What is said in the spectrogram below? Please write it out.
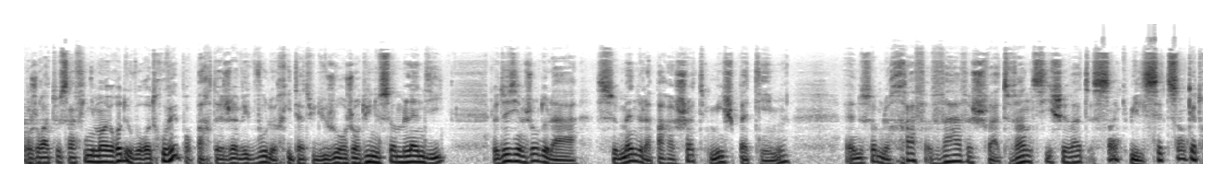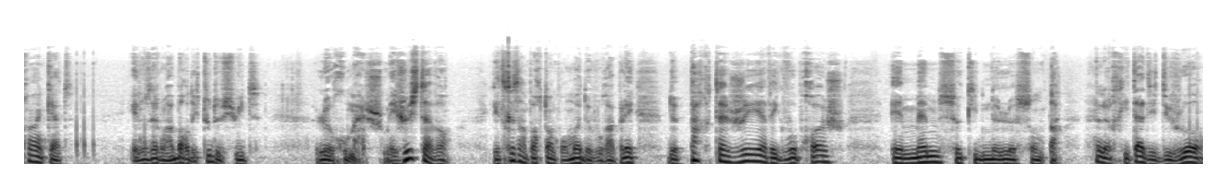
Bonjour à tous, infiniment heureux de vous retrouver pour partager avec vous le Ritatu du jour. Aujourd'hui, nous sommes lundi, le deuxième jour de la semaine de la Parashat Mishpatim. Nous sommes le Chaf Vav Shvat, 26 Shevat 5784. Et nous allons aborder tout de suite le Chumash. Mais juste avant, il est très important pour moi de vous rappeler de partager avec vos proches et même ceux qui ne le sont pas. Le Chita dit du jour,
